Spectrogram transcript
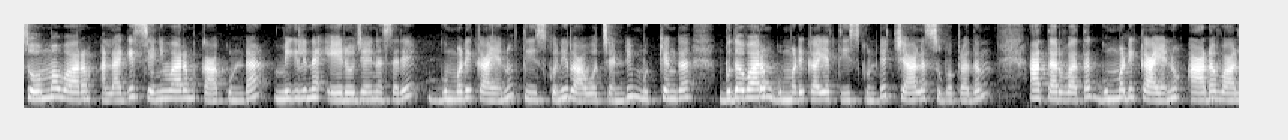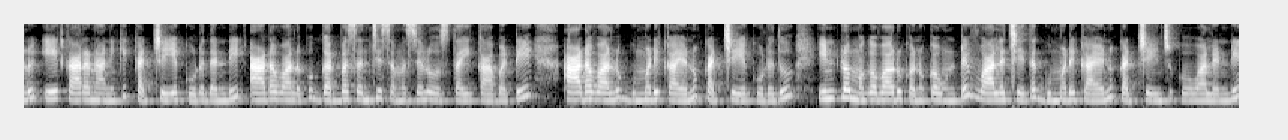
సోమవారం అలాగే శనివారం కాకుండా మిగిలిన ఏ రోజైనా సరే గుమ్మడికాయను తీసుకొని రావచ్చండి. ముఖ్యంగా బుధవారం గుమ్మడికాయ తీసుకుంటే చాలా శుభప్రదం. ఆ తర్వాత గుమ్మడికాయను ఆడవాళ్ళు ఏ కారణానికి కట్ చేయకూడదండి? ఆడవాళ్ళకు గర్భసంచి సమస్యలు వస్తాయి కాబట్టి ఆడవాళ్ళు గుమ్మడికాయను కట్ చేయకూడదు. ఇంట్లో మగవారు కనుక ఉంటే వాళ్ళ చేత గుమ్మడికాయను కట్ చేయించుకోవాలండి.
